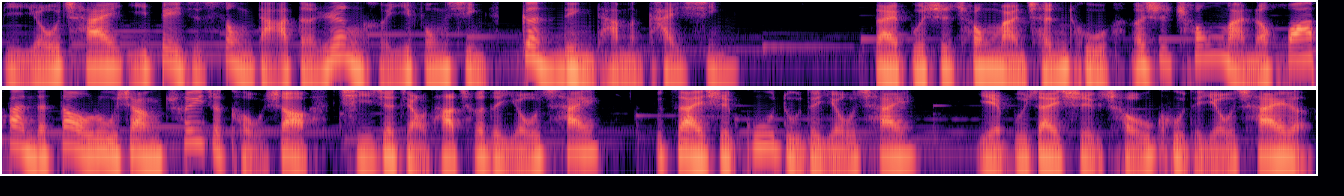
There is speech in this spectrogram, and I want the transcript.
比邮差一辈子送达的任何一封信更令他们开心。在不是充满尘土，而是充满了花瓣的道路上，吹着口哨、骑着脚踏车的邮差，不再是孤独的邮差，也不再是愁苦的邮差了。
